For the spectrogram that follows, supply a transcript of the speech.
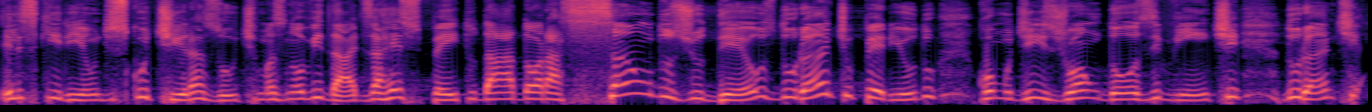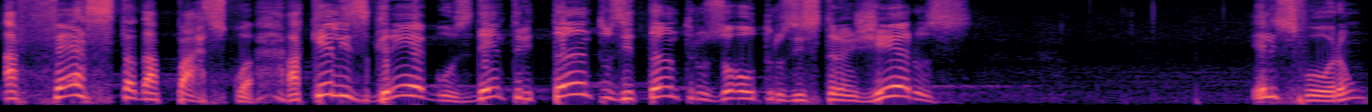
eles queriam discutir as últimas novidades a respeito da adoração dos judeus durante o período, como diz João 12, 20, durante a festa da Páscoa. Aqueles gregos, dentre tantos e tantos outros estrangeiros, eles foram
